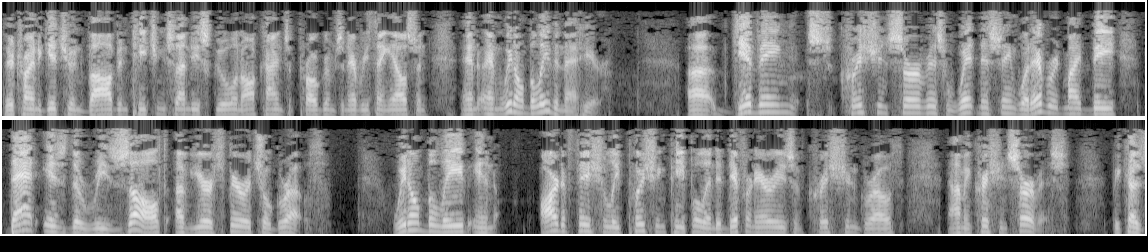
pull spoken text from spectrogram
They're trying to get you involved in teaching Sunday school and all kinds of programs and everything else, and, and, and we don't believe in that here uh, giving, Christian service, witnessing, whatever it might be, that is the result of your spiritual growth. We don't believe in artificially pushing people into different areas of Christian growth, I mean Christian service, because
